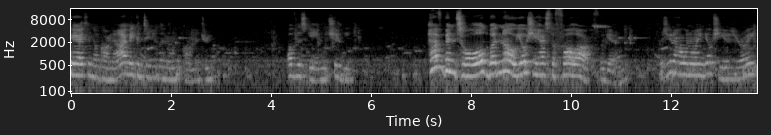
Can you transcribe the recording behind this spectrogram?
Okay, I think I'm calm now. I may continue the normal commentary of this game, which should be have been told, but no, Yoshi has to fall off again. Because you know how annoying Yoshi is, right?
